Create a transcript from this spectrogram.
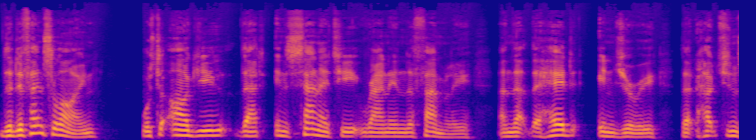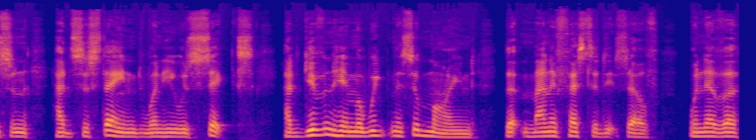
The defense line was to argue that insanity ran in the family and that the head injury that Hutchinson had sustained when he was six had given him a weakness of mind that manifested itself whenever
